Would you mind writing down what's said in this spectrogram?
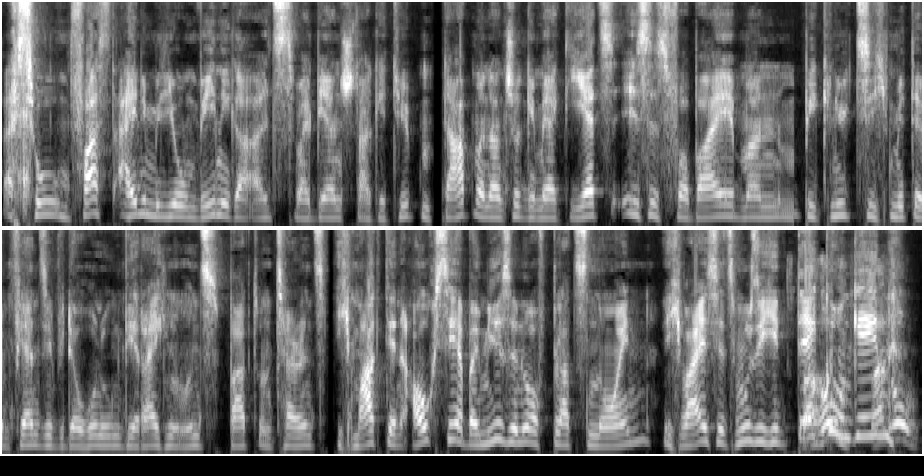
Also um fast eine Million weniger als zwei bärenstarke Typen. Da hat man dann schon gemerkt, jetzt ist es vorbei. Man begnügt sich mit den Fernsehwiederholungen, die reichen uns, Bud und Terence. Ich mag den auch sehr. Bei mir ist er nur auf Platz 9. Ich weiß, jetzt muss ich in Deckung Warum? gehen. Warum?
